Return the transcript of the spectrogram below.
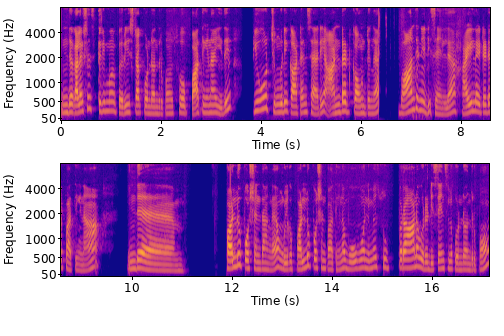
இந்த கலெக்ஷன்ஸ் திரும்பவும் இப்போ ரீஸ்டாக் கொண்டு வந்திருக்கோம். ஸோ பார்த்தீங்கன்னா இது pure Sungudi cotton sari hundred கவுண்ட்டுங்க பாந்தினி டிசைனில் ஹைலைட்டடே பார்த்தீங்கன்னா இந்த பல்லு போர்ஷன் தாங்க. உங்களுக்கு பல்லு போர்ஷன் பார்த்தீங்கன்னா ஒவ்வொன்றுமே சூப்பரான ஒரு டிசைன்ஸில் கொண்டு வந்திருப்போம்.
